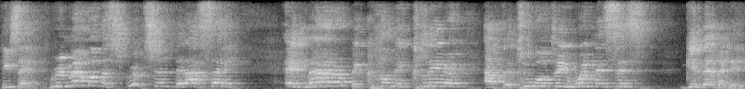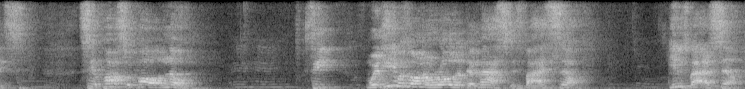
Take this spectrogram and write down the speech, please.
He said, Remember the scripture that I say, a matter becoming clear after two or three witnesses give evidence. See, Apostle Paul, no. See, when he was on the road of Damascus by himself, he was by himself.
